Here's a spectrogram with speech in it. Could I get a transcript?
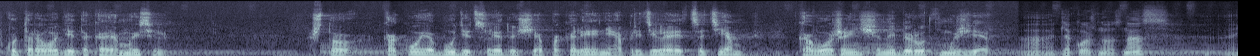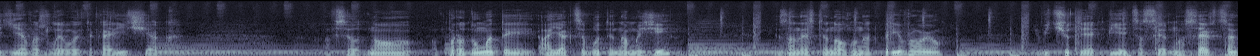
в культурологии такая мысль, что какое будет следующее поколение определяется тем, кого женщины берут в мужья. Для кожного з нас є важливою така річ, як все одно продумати, а як це бути на межі, занести ногу над прірвою, відчути, як б'ється сирно серце,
